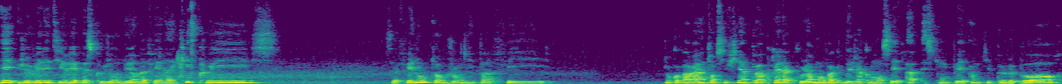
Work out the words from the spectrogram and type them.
Et je vais l'étirer parce qu'aujourd'hui on va faire un kiss crease. Ça fait longtemps que j'en ai pas fait. Donc on va réintensifier un peu après la couleur, mais on va déjà commencer à estomper un petit peu le bord.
